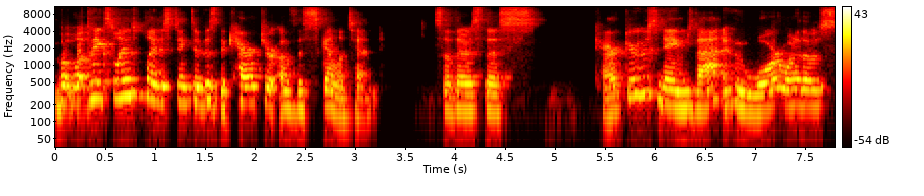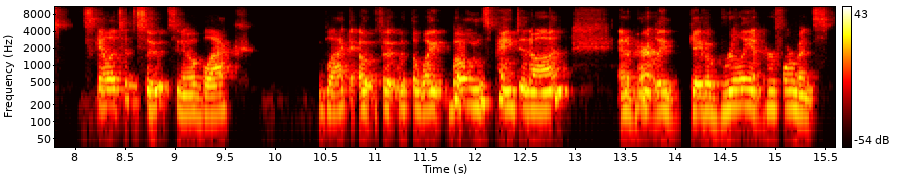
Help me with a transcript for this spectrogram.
But what makes Williams' play distinctive is the character of the skeleton. So there's this character who's named that and who wore one of those skeleton suits, you know, a black black outfit with the white bones painted on, and apparently gave a brilliant performance.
